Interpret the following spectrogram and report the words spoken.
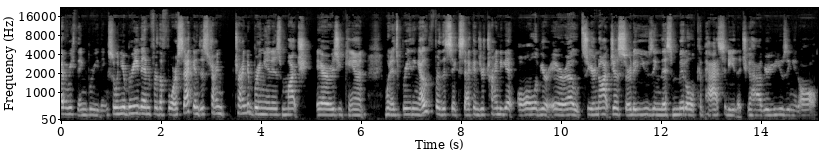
everything breathing. So when you breathe in for the four seconds, it's trying trying to bring in as much air as you can. When it's breathing out for the six seconds, you're trying to get all of your air out. So you're not just sort of using this middle capacity that you have, you're using it all.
